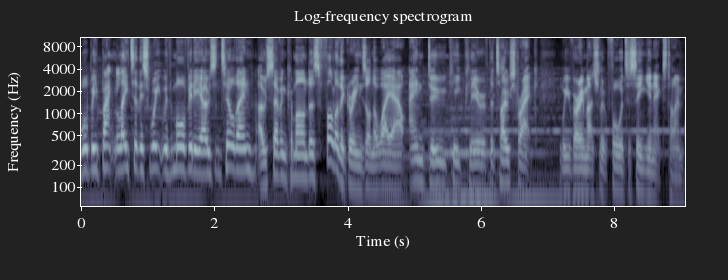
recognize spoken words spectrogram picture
We'll be back later this week with more videos. Until then 0 7 CMDRs follow the greens on the way out and do keep clear of the toast rack. We very much look forward to seeing you next time.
